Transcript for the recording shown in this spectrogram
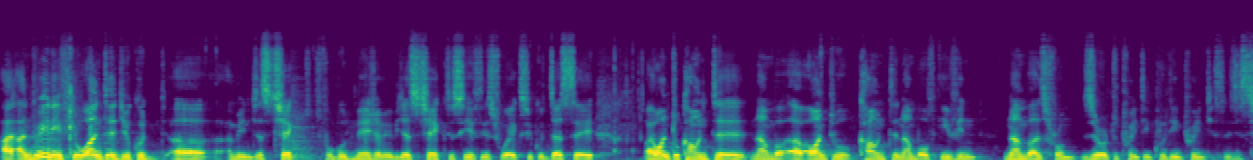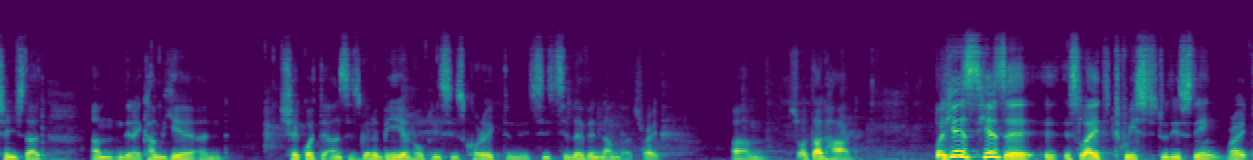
And really, if you wanted, you could, uh, I mean, just check for good measure, maybe just check to see if this works. You could just say, I want to count a number, uh, I want to count the number of even numbers from 0 to 20, including 20. So just change that. Um, then I come here and check what the answer is going to be, and hopefully this is correct, and it's, it's 11 numbers, right? Um, it's not that hard. But here's, here's a, a slight twist to this thing, right?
